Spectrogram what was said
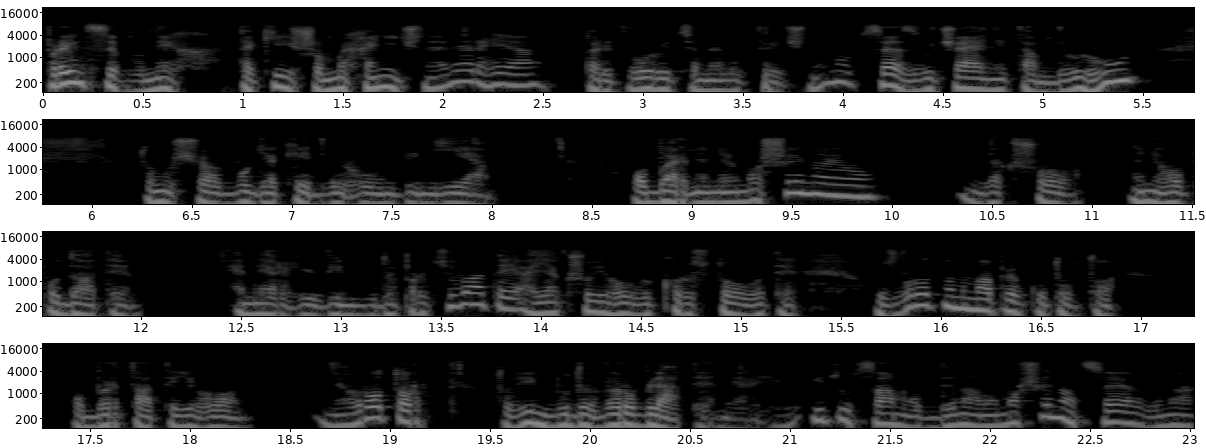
Принцип в них такий, що механічна енергія перетворюється на електричну. Ну, Це звичайний там двигун, тому що будь-який двигун він є оберненою машиною. Якщо на нього подати енергію, він буде працювати, а якщо його використовувати у зворотному напрямку, тобто обертати його ротор, то він буде виробляти енергію. І тут саме динамо-машина це вона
